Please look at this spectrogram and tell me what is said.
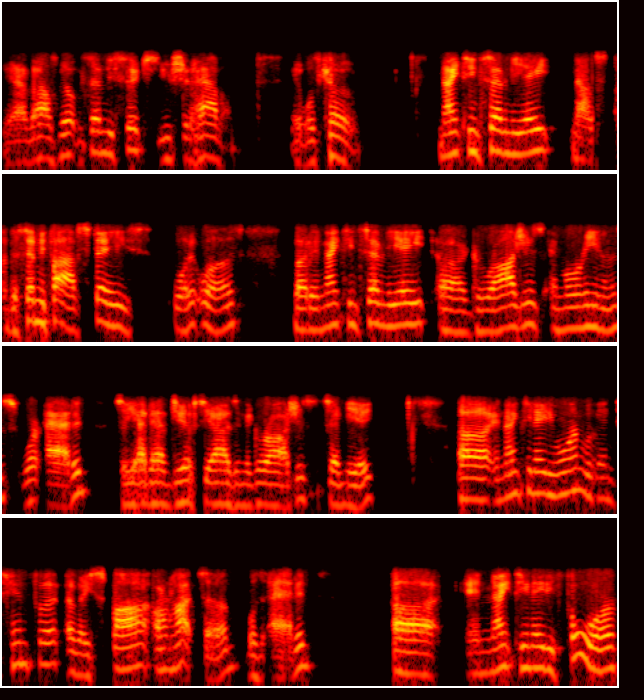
You have a house built in 76, you should have them. It was code. 1978, now the 75 stays what it was, but in 1978, uh, garages and marinas were added. So you had to have GFCIs in the garages, 78. Uh, in 1981, within 10 foot of a spa or hot tub was added. Uh, in 1984,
